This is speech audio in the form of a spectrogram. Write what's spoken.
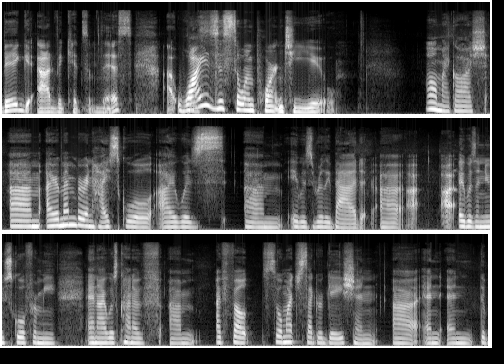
big advocates of this. Uh, why is this so important to you? Oh my gosh. Um, I remember in high school, I was, um, it was really bad. Uh, I, it was a new school for me, and I was kind of, um, I felt so much segregation, uh, and and the,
